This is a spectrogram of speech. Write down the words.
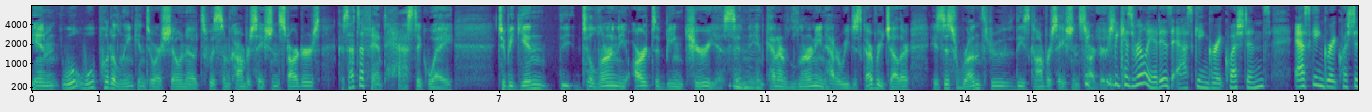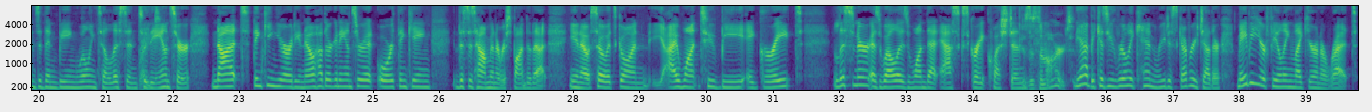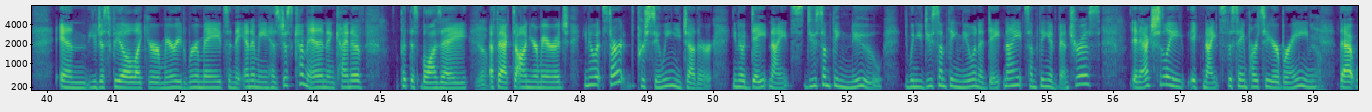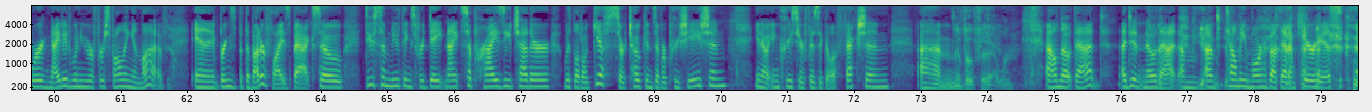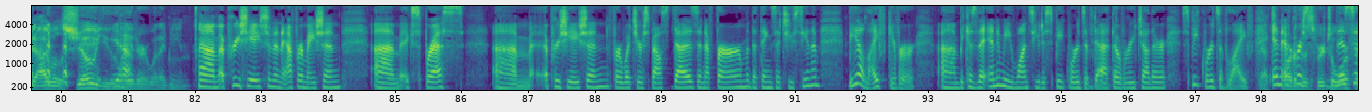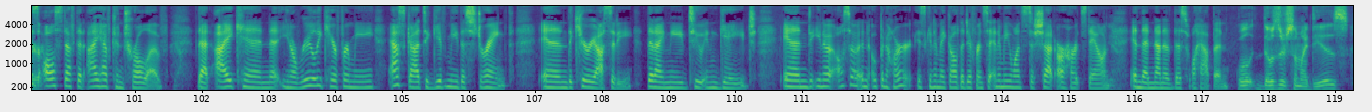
And we'll we'll put a link into our show notes with some conversation starters because that's a fantastic way to begin the, to learn the art of being curious and, mm-hmm. and kind of learning how to rediscover each other is just run through these conversation starters. Because really it is asking great questions, asking great questions and then being willing to listen to right. the answer, not thinking you already know how they're going to answer it or thinking this is how I'm going to respond to that. You know, so it's going, I want to be a great listener as well as one that asks great questions. Because it's an art. Yeah, because you really can rediscover each other. Maybe you're feeling like you're in a rut and you just feel like you're married roommates and the enemy has just come in and kind of put this blase yeah. effect on your marriage, you know what? Start pursuing each other. You know, date nights, do something new. When you do something new on a date night, something adventurous, it actually ignites the same parts of your brain yeah. that were ignited when you were first falling in love. Yeah. And it brings the butterflies back. So do some new things for date night, surprise each other with little gifts or tokens of appreciation, you know, increase your physical affection. Um, I vote for that one. I'll note that. I didn't know that. Um, um, tell me more about that. I'm curious. I will show you yeah. later what I mean. Um, appreciation and affirmation. Um, express um, appreciation for what your spouse does and affirm the things that you see in them. Be a life giver um, because the enemy wants you to speak words of death over each other, speak words of life. That's and part of, course, of the spiritual this warfare. is all stuff that I have control of. Yeah that I can, you know, really care for me, ask God to give me the strength and the curiosity that I need to engage. And, you know, also an open heart is going to make all the difference. The enemy wants to shut our hearts down, yeah. and then none of this will happen. Well, those are some ideas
